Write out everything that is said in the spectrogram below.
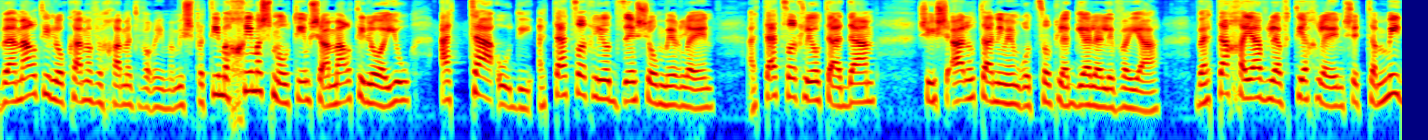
ואמרתי לו כמה וכמה דברים. המשפטים הכי משמעותיים שאמרתי לו היו, אתה אודי, אתה צריך להיות זה שאומר להן, אתה צריך להיות האדם שישאל אותן אם הן רוצות להגיע ללוויה, ואתה חייב להבטיח להן שתמיד,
